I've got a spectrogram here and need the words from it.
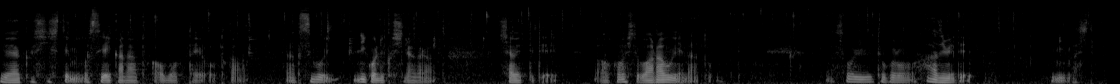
予約システムのせいかなとか思ったよ」とかなんかすごいニコニコしながら喋っててあこの人笑うんやなと思ってそういうところを初めて見ました。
